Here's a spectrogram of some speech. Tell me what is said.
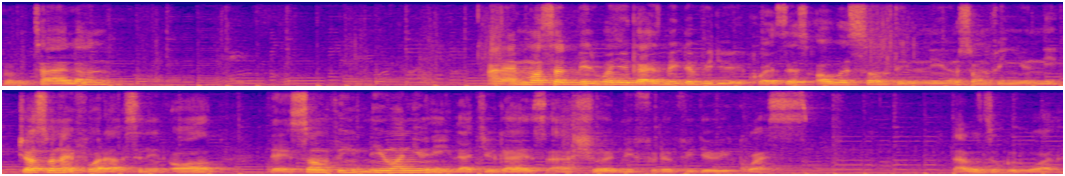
from Thailand and I must admit when you guys make the video request there's always something new something unique just when I thought I've seen it all there's something new and unique that you guys are showing me for the video requests that was a good one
